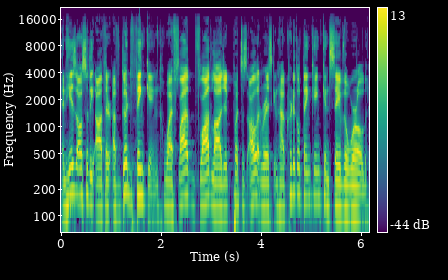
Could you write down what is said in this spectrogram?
And he is also the author of Good Thinking Why Flawed, Flawed Logic Puts Us All at Risk and How Critical Thinking Can Save the World,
